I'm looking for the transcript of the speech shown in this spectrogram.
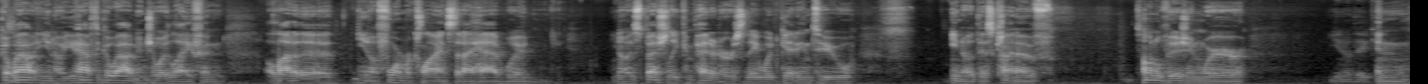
go out you know you have to go out and enjoy life and a lot of the you know former clients that i had would you know especially competitors they would get into you know this kind of tunnel vision where you know they can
